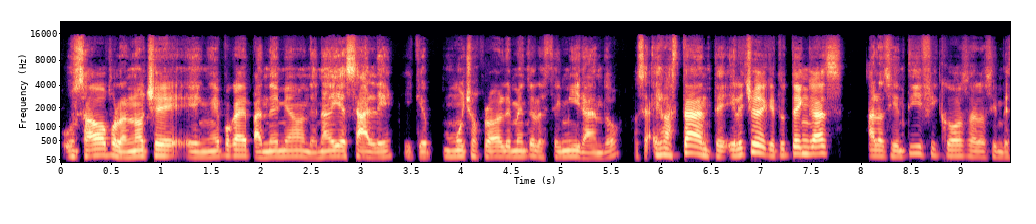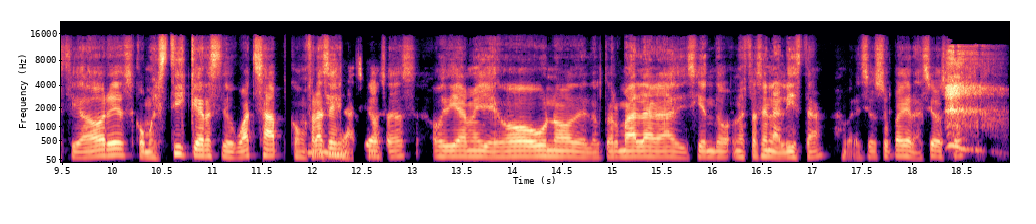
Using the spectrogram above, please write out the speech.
un sábado por la noche en época de pandemia donde nadie sale y que muchos probablemente lo estén mirando. O sea, es bastante. El hecho de que tú tengas a los científicos, a los investigadores, como stickers de WhatsApp con frases graciosas. Hoy día me llegó uno del doctor Málaga diciendo, no estás en la lista. Me pareció súper gracioso.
